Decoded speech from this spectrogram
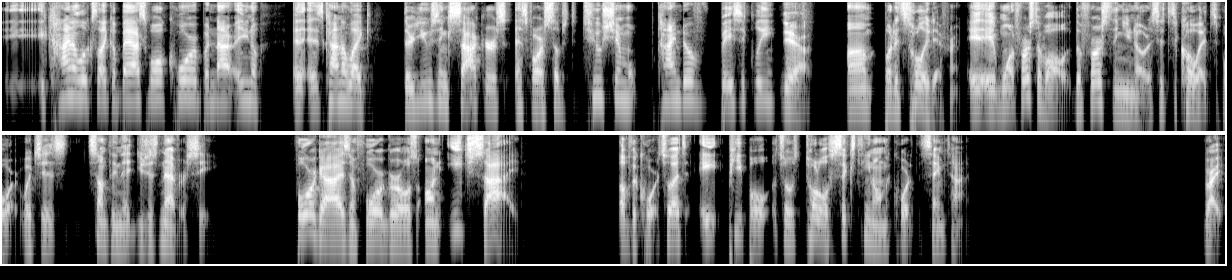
it kind of looks like a basketball court, but not. You know, and it's kind of like they're using soccer as- far as substitution, kind of basically. Yeah, Um, but it's totally different. It, it first of all, the first thing you notice it's a co-ed sport, which is something that you just never see. Four guys and four girls on each side of the court. So that's eight people. So it's a total of sixteen on the court at the same time. Right.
